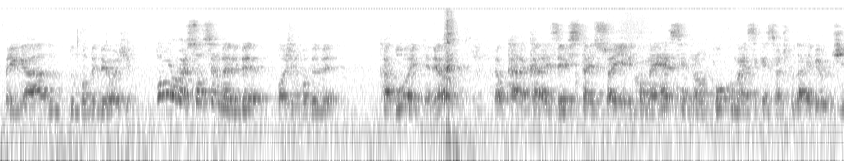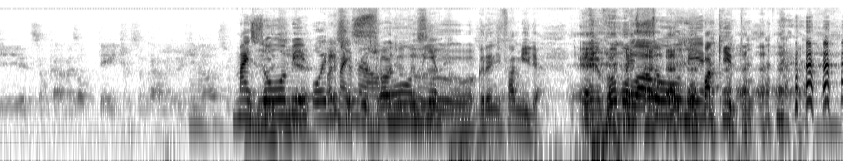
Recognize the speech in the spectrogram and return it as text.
obrigado, não vou beber hoje. Pô, mas só você não vai beber? Hoje eu não vou beber. Acabou, entendeu? É o cara, cara, exercitar isso aí, ele começa a entrar um pouco mais nessa questão tipo, da rebeldia, de ser um cara mais autêntico, ser um cara mais original. ser um Mais Rebeldia. homem. Parece Mais episódio homem. do Grande Família. É, vamos lá, Some. o, Paquito.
